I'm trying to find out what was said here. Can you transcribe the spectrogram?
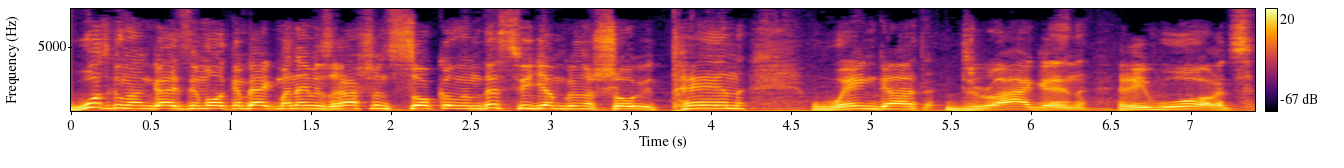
What's going on guys and welcome back, my name is Russian Sokol in this video I'm gonna show you 10 Vanguard Dragon rewards.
